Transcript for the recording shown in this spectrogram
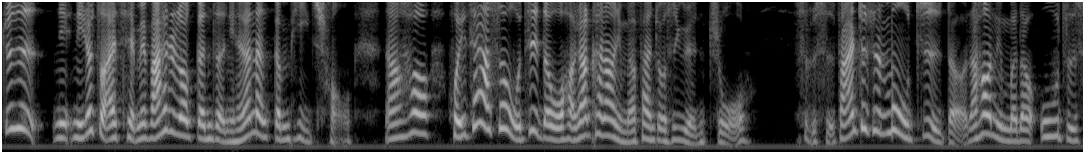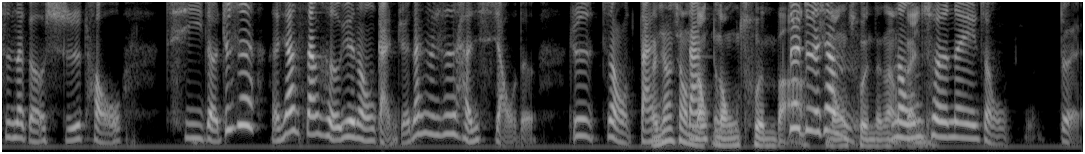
就是你你就走在前面，反正他就都跟着你，很像那个跟屁虫。然后回家的时候，我记得我好像看到你们的饭桌是圆桌，是不是？反正就是木质的，然后你们的屋子是那个石头砌的，就是很像三合院那种感觉，但是是很小的。就是这种单，好像像农农村吧？对对，像农村的那种农村那一种，对。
